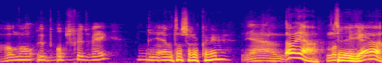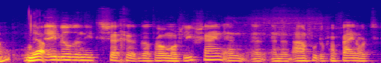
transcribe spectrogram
homo-opschutweek. Ja, wat was er ook alweer? Ja, Oh ja, Moskee. ja, ja. Hij wilde niet zeggen dat homo's lief zijn. En, en, en een aanvoerder van Feyenoord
